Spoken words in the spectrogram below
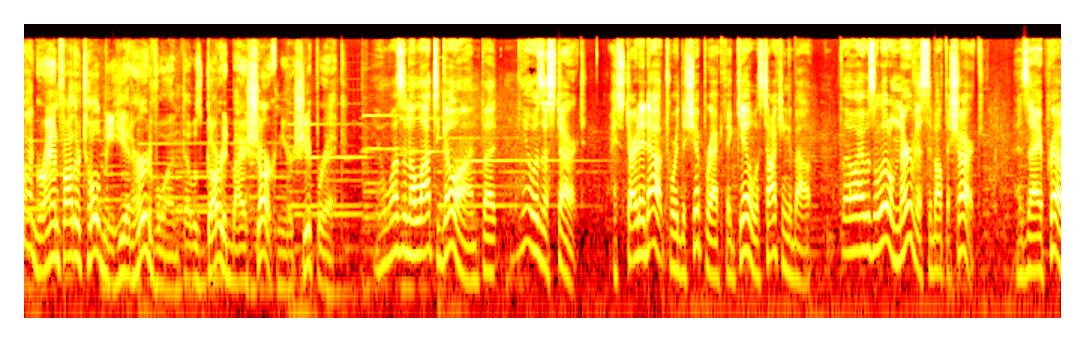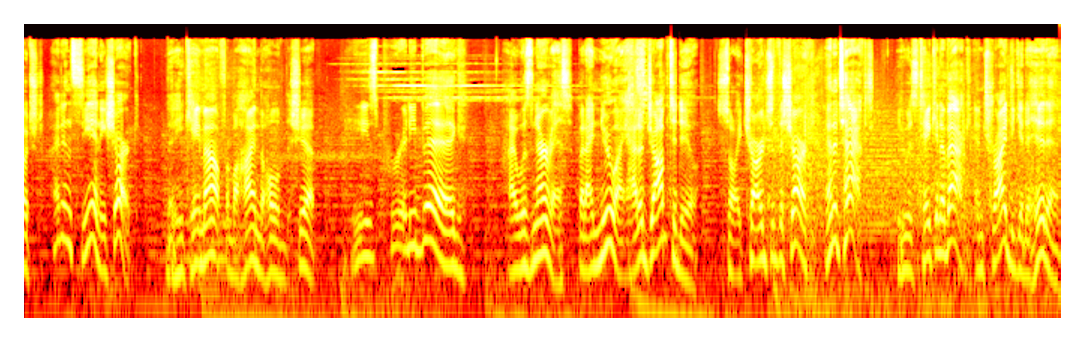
My grandfather told me he had heard of one that was guarded by a shark near a shipwreck. It wasn't a lot to go on, but it was a start. I started out toward the shipwreck that Gil was talking about, though I was a little nervous about the shark. As I approached, I didn't see any shark. Then he came out from behind the hull of the ship. He's pretty big. I was nervous, but I knew I had a job to do, so I charged at the shark and attacked. He was taken aback and tried to get a hit in.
